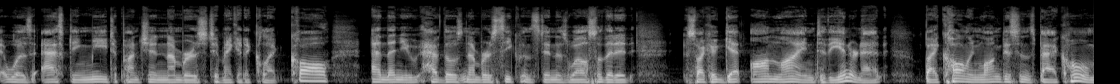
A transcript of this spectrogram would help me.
was asking me to punch in numbers to make it a collect call. And then you have those numbers sequenced in as well so that it so i could get online to the internet by calling long distance back home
